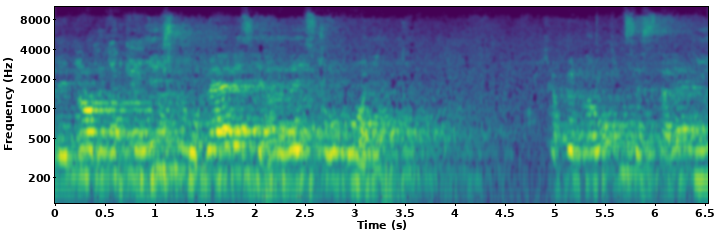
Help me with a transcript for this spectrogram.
Це і правда на північному березі Галилейського моря. Капернаум це старе місто,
